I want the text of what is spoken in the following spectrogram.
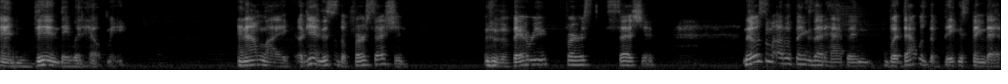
and then they would help me. And I'm like, again, this is the first session, the very first session. There was some other things that happened, but that was the biggest thing that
